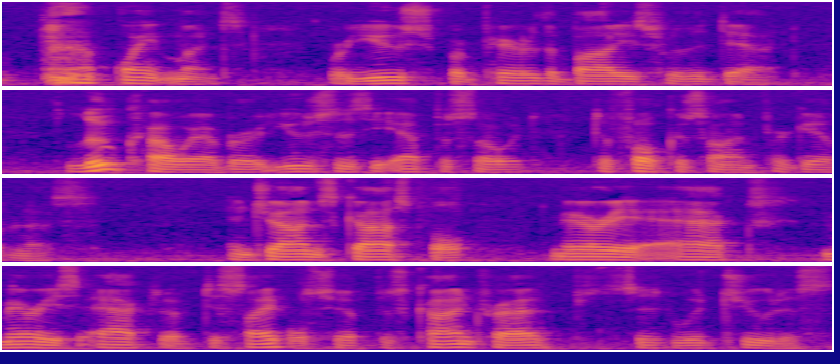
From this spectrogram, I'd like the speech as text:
ointments were used to prepare the bodies for the dead. Luke, however, uses the episode to focus on forgiveness. In John's Gospel, Mary acts, Mary's act of discipleship is contrasted with Judas,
